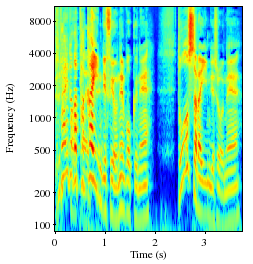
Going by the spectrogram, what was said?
プライドが高いんですよね、僕ね。どうしたらいいんでしょうね。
